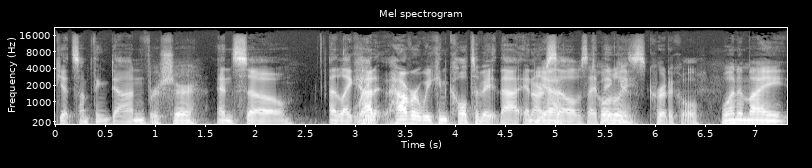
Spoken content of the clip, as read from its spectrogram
get something done. For sure. And so, uh, like, how, however we can cultivate that in Yeah, ourselves, I totally. think is critical. One of my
